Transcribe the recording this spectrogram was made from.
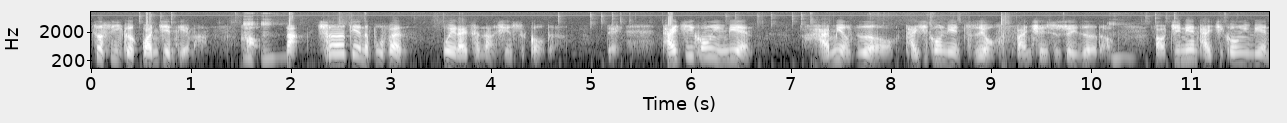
这是一个关键点嘛？好，那车电的部分，未来成长性是够的。对，台积供应链还没有热哦，台积供应链只有凡轩是最热的。好，今天台积供应链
